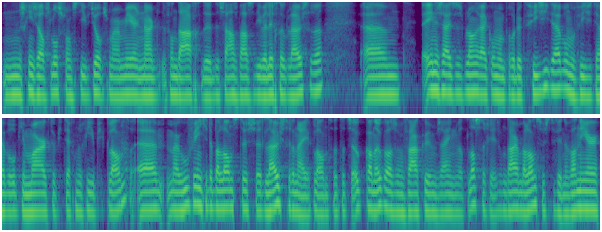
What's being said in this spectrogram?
misschien zelfs los van Steve Jobs, maar meer naar vandaag de, de SaaS-basis die wellicht ook luisteren. Um, enerzijds is het belangrijk om een productvisie te hebben, om een visie te hebben op je markt, op je technologie, op je klant. Um, maar hoe vind je de balans tussen het luisteren naar je klant? Want dat ook, kan ook wel eens een vacuüm zijn wat lastig is, om daar een balans tussen te vinden. Wanneer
